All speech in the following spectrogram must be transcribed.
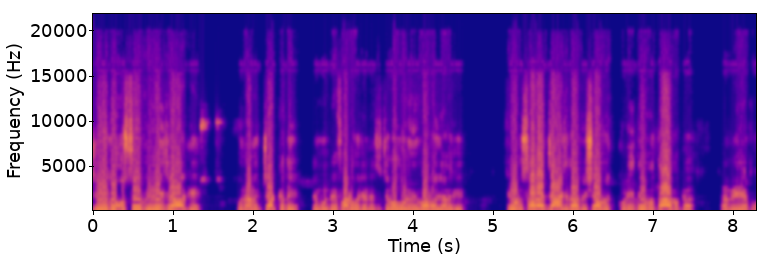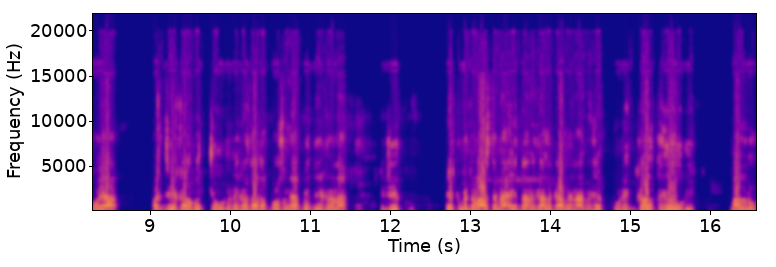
ਜੇ ਉਦੋਂ ਉਸੇ ਵੇਲੇ ਹੀ ਜਾ ਕੇ ਉਹਨਾਂ ਨੂੰ ਚੱਕਦੇ ਤੇ ਮੁੰਡੇ ਫੜ ਹੋ ਜਾਣੇ ਸੀ। ਚਲੋ ਹੁਣ ਵੀ ਫੜ ਹੋ ਜਾਣਗੇ। ਇਹ ਹੁਣ ਸਾਰਾ ਜਾਂਚ ਦਾ ਵਿਸ਼ਾ ਵੀ ਕੁੜੀ ਦੇ ਮੁਤਾਬਕ ਰੇਪ ਹੋਇਆ। ਪਰ ਜੇਕਰ ਕੋਈ ਝੂਠ ਨਿਕਲਦਾ ਤਾਂ ਪੁਲਿਸ ਨੇ ਆਪੇ ਦੇਖ ਲੈਣਾ ਕਿ ਜੇ ਇੱਕ ਮਿੰਟ ਵਾਸਤੇ ਮੈਂ ਇਦਾਂ ਵੀ ਗੱਲ ਕਰ ਲੈਣਾ ਵੀ ਜੇ ਕੁੜੀ ਗਲਤ ਹੀ ਹੋਊਗੀ, ਮੰਨ ਲਓ,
